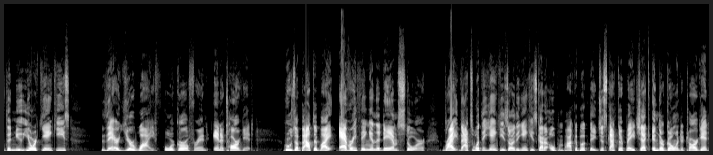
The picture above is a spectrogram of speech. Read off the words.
the New York Yankees, they're your wife or girlfriend in a Target who's about to buy everything in the damn store right? That's what the Yankees are. The Yankees got an open pocketbook. They just got their paycheck and they're going to Target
